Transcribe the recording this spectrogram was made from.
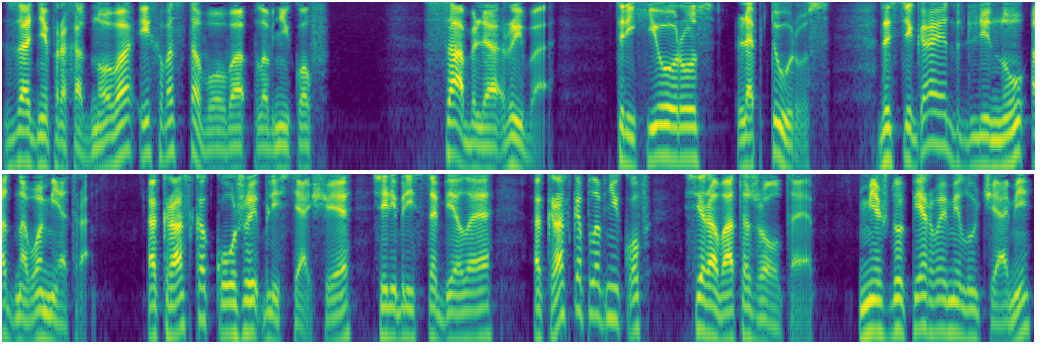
заднепроходного и хвостового плавников. Сабля рыба, трихиурус лептурус, достигает в длину одного метра. Окраска кожи блестящая, серебристо-белая, окраска плавников серовато-желтая. Между первыми лучами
